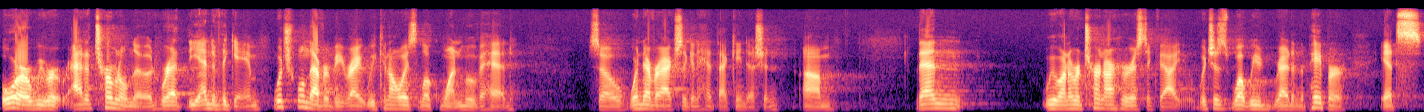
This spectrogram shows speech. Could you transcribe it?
or we were at a terminal node, we're at the end of the game, which will never be, right? We can always look one move ahead. So we're never actually going to hit that condition. Um, then we want to return our heuristic value, which is what we read in the paper. It's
